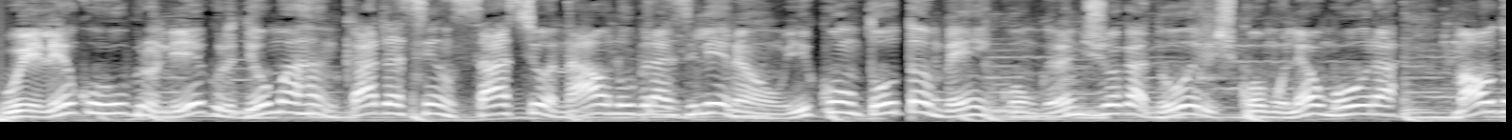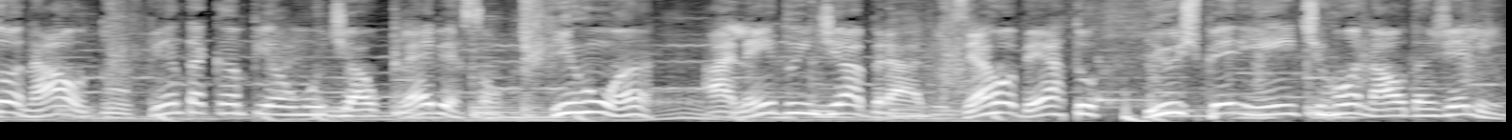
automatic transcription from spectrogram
O elenco rubro-negro deu uma arrancada sensacional no Brasileirão e contou também com grandes jogadores como Léo Moura, Maldonado, pentacampeão mundial Kleberson e Juan, além do endiabrado Zé Roberto e o experiente Ronaldo Angelim.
